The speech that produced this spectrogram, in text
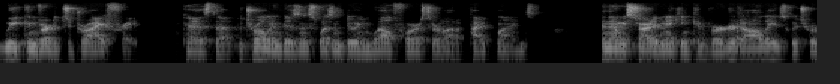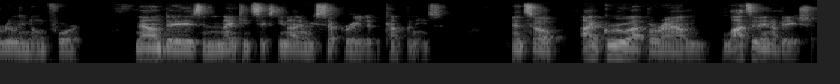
we converted to dry freight because the petroleum business wasn't doing well for us. There were a lot of pipelines. And then we started making converter dollies, which we're really known for. Nowadays, in 1969, we separated the companies. And so I grew up around lots of innovation.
